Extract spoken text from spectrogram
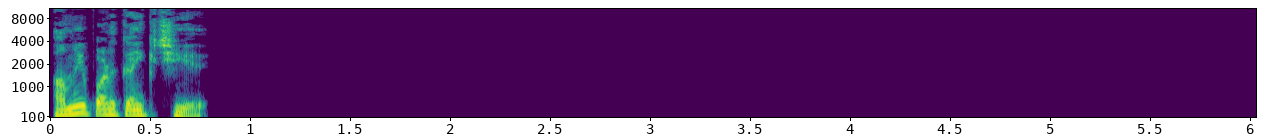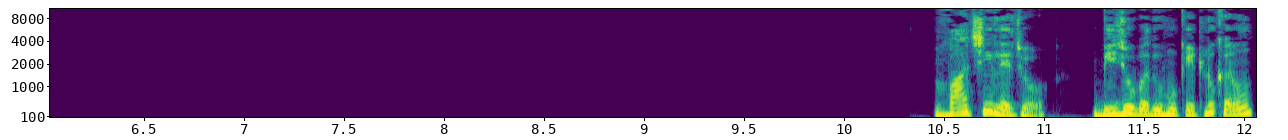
અમે પણ કંઈક છીએ. વાંચી લેજો. બીજું બધું હું કેટલું કરું?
